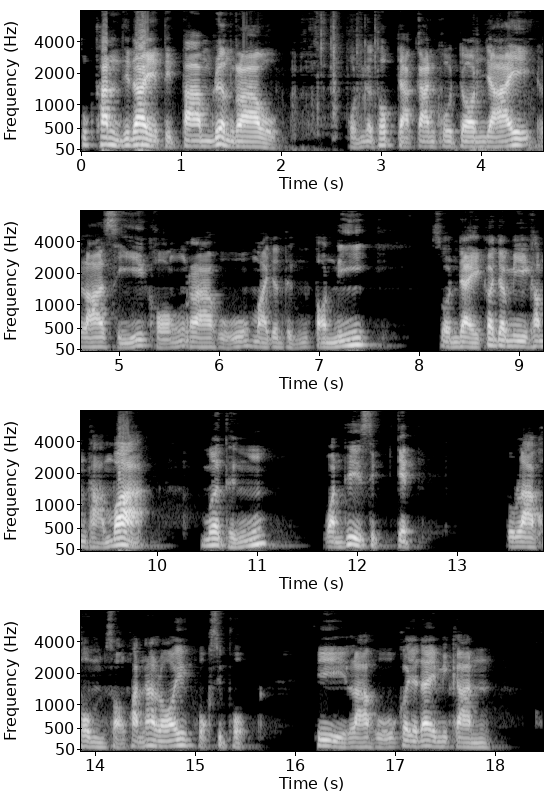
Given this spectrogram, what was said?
ทุกท่านที่ได้ติดตามเรื่องราว ผลกระทบจากการโคจรย้ายราศีของราหูมาจนถึงตอนนี้ ส่วนใหญ่ก็จะมีคำถามว่าเมื่อถึงวันที่ 17 ตุลาคม 2566 ที่ราหูก็จะได้มีการโค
